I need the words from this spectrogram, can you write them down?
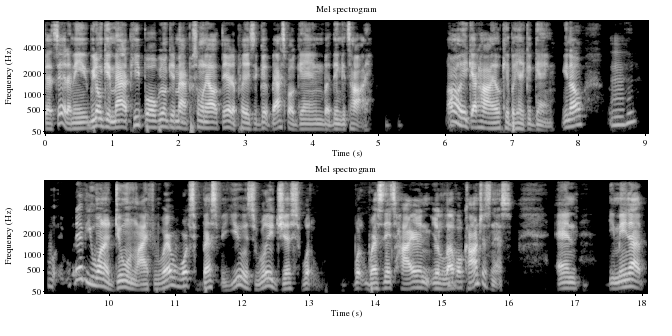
That's it. I mean, we don't get mad at people. We don't get mad at someone out there that plays a good basketball game but then gets high. Oh, he got high. Okay, but he had a good game. You know, Mm-hmm. Whatever you want to do in life, and whatever works best for you is really just what what resonates higher in your level of consciousness. And you may not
